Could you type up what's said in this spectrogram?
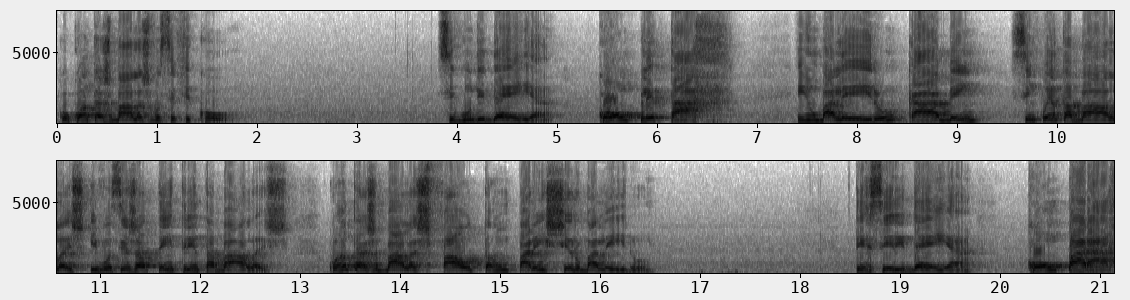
Com quantas balas você ficou? Segunda ideia: completar. Em um baleiro cabem 50 balas e você já tem 30 balas. Quantas balas faltam para encher o baleiro? Terceira ideia: comparar.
